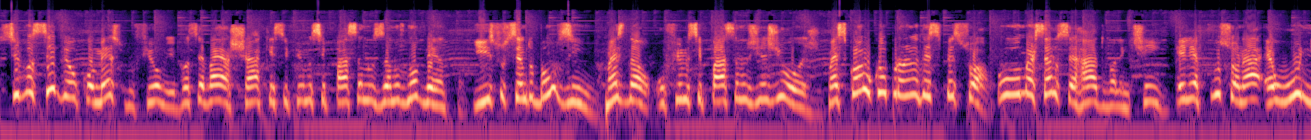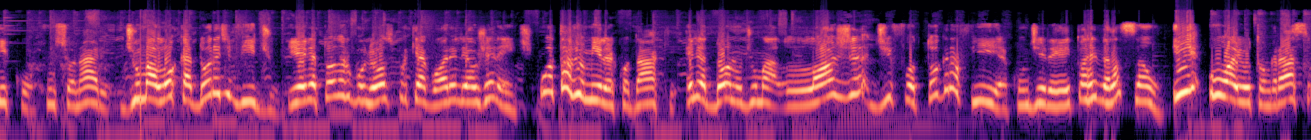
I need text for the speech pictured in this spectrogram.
Se você ver o começo do filme, você vai achar que esse filme se passa nos anos 90. E isso sendo bonzinho. Mas não, o filme se passa nos dias de hoje. Mas qual, qual é o problema desse pessoal? O Marcelo Serrado Valentim, ele é funcionário, é o único funcionário de uma locadora de vídeo. E ele é todo orgulhoso porque agora ele é o gerente. O Otávio Miller Kodak, ele é dono de uma loja de fotografia com direito à revelação. E o Ailton Graça,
